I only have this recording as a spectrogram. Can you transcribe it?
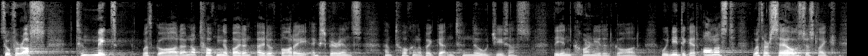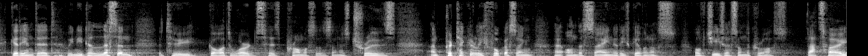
So for us to meet with God, I'm not talking about an out of body experience, I'm talking about getting to know Jesus, the incarnated God. We need to get honest with ourselves, just like Gideon did. We need to listen to God's words, His promises, and His truths, and particularly focusing uh, on the sign that He's given us of Jesus on the cross. That's how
